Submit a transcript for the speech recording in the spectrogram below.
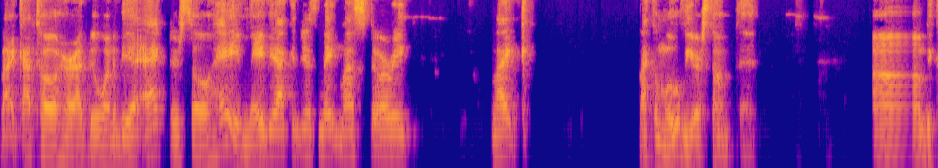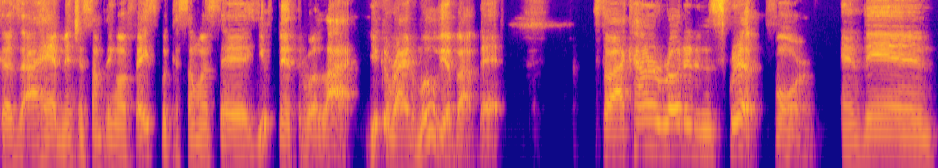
like I told her, I do want to be an actor. So hey, maybe I could just make my story like like a movie or something. Um, because I had mentioned something on Facebook and someone said, You've been through a lot. You could write a movie about that. So I kind of wrote it in script form. And then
